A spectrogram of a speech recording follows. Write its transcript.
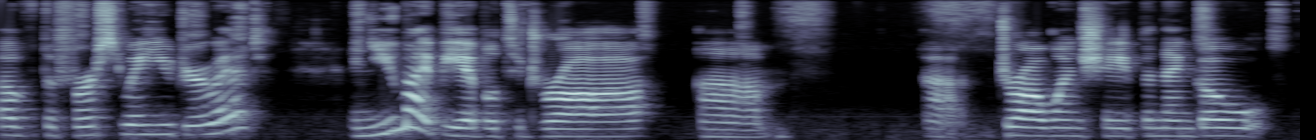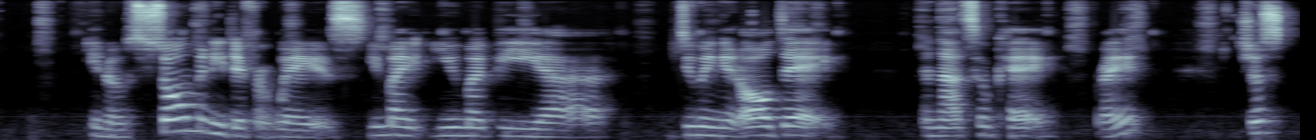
of the first way you drew it. And you might be able to draw um, uh, draw one shape and then go, you know, so many different ways. You might you might be uh, doing it all day, and that's okay, right? Just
